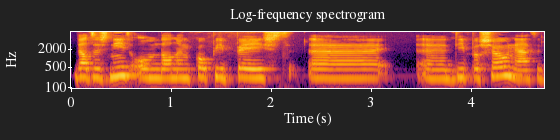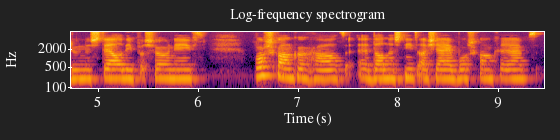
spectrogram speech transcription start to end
dat is niet om dan een copy-paste eh, eh, die persoon na te doen. Dus stel die persoon heeft borstkanker gehad, eh, dan is niet als jij borstkanker hebt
